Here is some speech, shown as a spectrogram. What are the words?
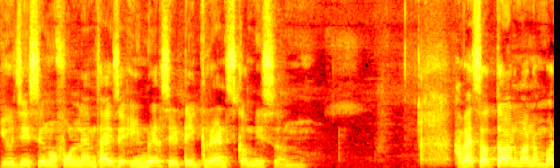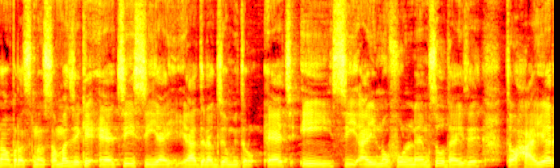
યુજીસીનું ફૂલ નેમ થાય છે, યુનિવર્સિટી ગ્રાન્ટ્સ કમિશન. information હવે સત્તાવનમાં નંબરનો પ્રશ્ન સમજીએ કે એચઈસીઆઈ યાદ રાખજો મિત્રો એચઈસીઆઈનું ફૂલ નેમ શું થાય છે? તો higher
